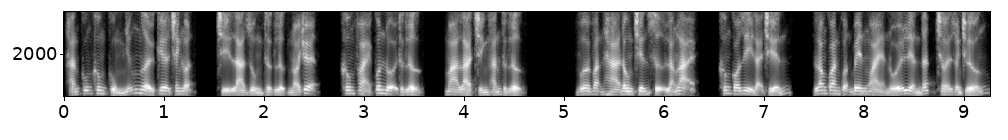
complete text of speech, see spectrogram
hắn cũng không cùng những người kia tranh luận, chỉ là dùng thực lực nói chuyện không phải quân đội thực lực, mà là chính hắn thực lực. Vừa vặn hà đông chiến sự lắng lại, không có gì đại chiến, long quan quận bên ngoài núi liền đất trời doanh trướng,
